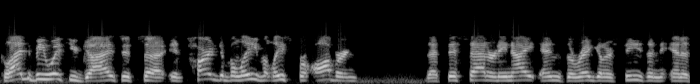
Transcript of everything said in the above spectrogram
Glad to be with you guys. It's uh, it's hard to believe, at least for Auburn, that this Saturday night ends the regular season in a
